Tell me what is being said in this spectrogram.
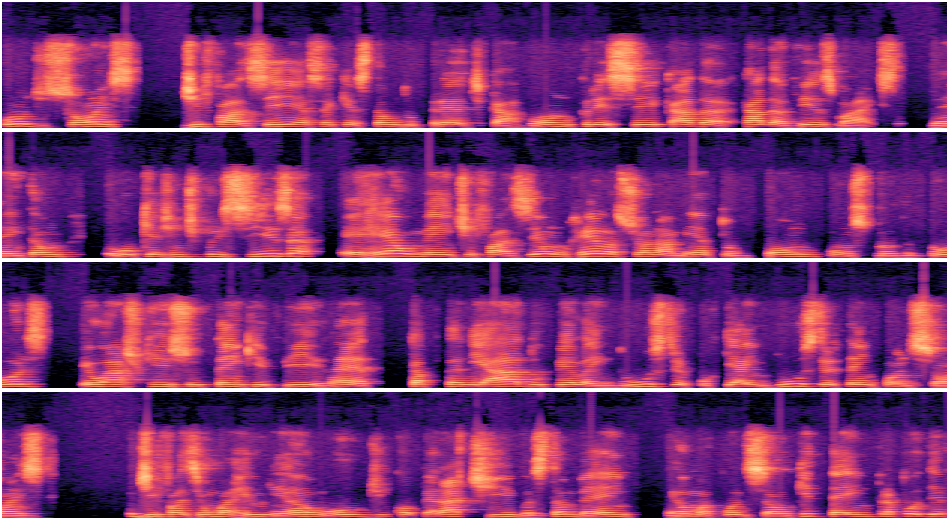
condições de fazer essa questão do crédito de carbono crescer cada, cada vez mais. Né? Então, o que a gente precisa é realmente fazer um relacionamento bom com os produtores. Eu acho que isso tem que vir né, capitaneado pela indústria, porque a indústria tem condições de fazer uma reunião ou de cooperativas também, é uma condição que tem para poder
